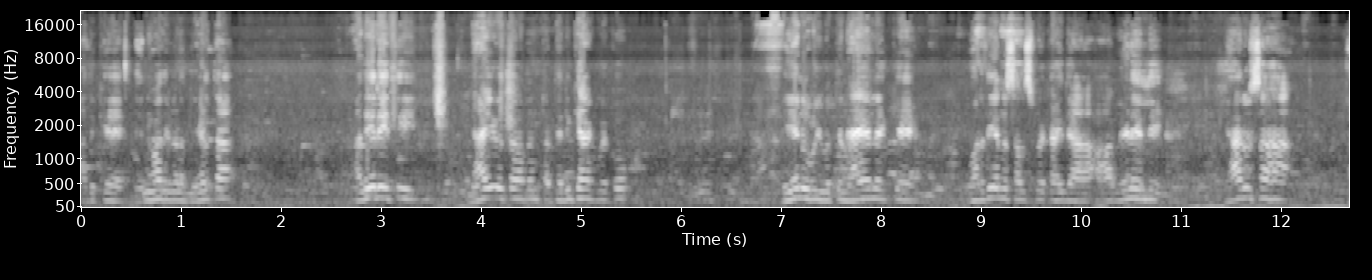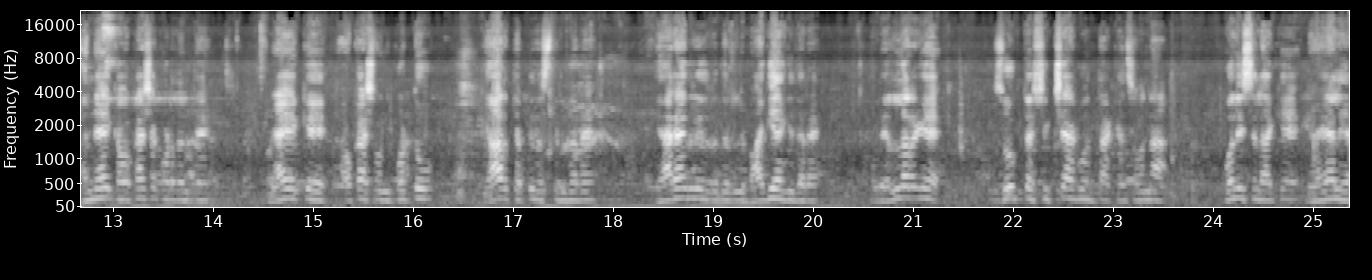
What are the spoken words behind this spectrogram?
ಅದಕ್ಕೆ ಧನ್ಯವಾದಗಳನ್ನು ಹೇಳ್ತಾ, ಅದೇ ರೀತಿ ನ್ಯಾಯಯುತವಾದಂಥ ತನಿಖೆ ಆಗಬೇಕು. ಏನು ಇವತ್ತು ನ್ಯಾಯಾಲಯಕ್ಕೆ ವರದಿಯನ್ನು ಸಲ್ಲಿಸಬೇಕಾಗಿದೆ ಆ- ವೇಳೆಯಲ್ಲಿ ಯಾರೂ ಸಹ ಅನ್ಯಾಯಕ್ಕೆ ಅವಕಾಶ ಕೊಡದಂತೆ ನ್ಯಾಯಕ್ಕೆ ಅವಕಾಶವನ್ನು ಕೊಟ್ಟು ಯಾರು ತಪ್ಪಿದಸ್ತಿದ್ದಾರೆ ಯಾರ್ಯಾರು ಇದರಲ್ಲಿ ಭಾಗಿಯಾಗಿದ್ದಾರೆ, ಅವರೆಲ್ಲರಿಗೆ ಸೂಕ್ತ ಶಿಕ್ಷೆ ಆಗುವಂಥ ಕೆಲಸವನ್ನು ಪೊಲೀಸ್ ಇಲಾಖೆ, ನ್ಯಾಯಾಲಯ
